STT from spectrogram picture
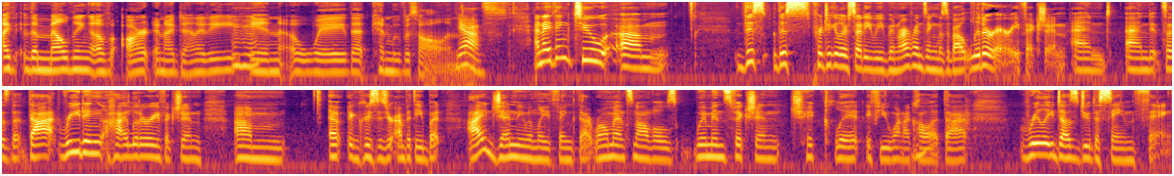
I, the melding of art and identity Mm-hmm. in a way that can move us all. And Yeah, and I think too. Um, this this particular study we've been referencing was about literary fiction, and and it says that that reading high literary fiction um, increases your empathy. But I genuinely think that romance novels, women's fiction, chick lit, if you want to call it that, really does do the same thing.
